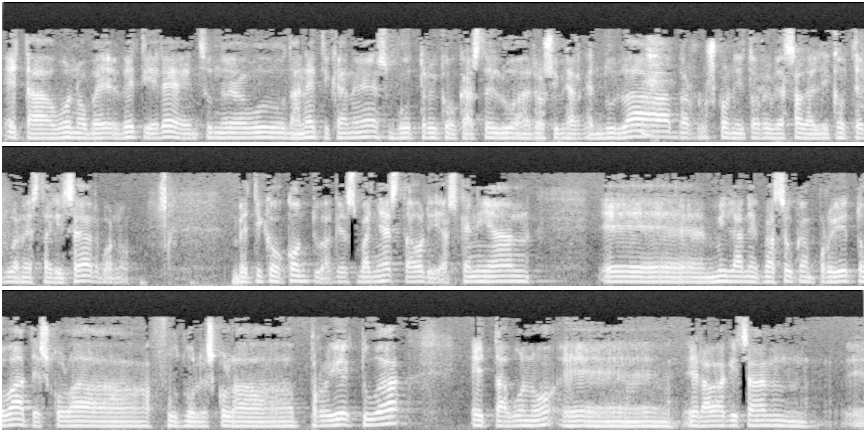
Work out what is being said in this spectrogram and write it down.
eta bueno, be- beti ere entzun dugu danetikan ez, butroiko kastelua erosi behar gendula, Berlusconi torri bezala helikopteruan ez da gizar, bueno, betiko kontuak ez, baina ez da hori, azkenian e, Milanek bazeukan proiektu bat, eskola, futbol eskola proiektua, eta bueno, e, erabakitzan e,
